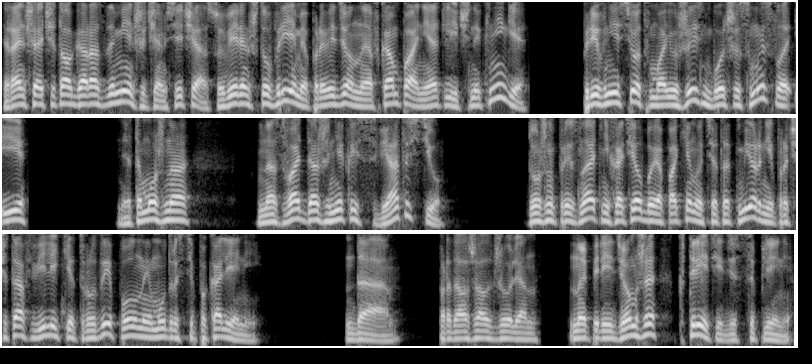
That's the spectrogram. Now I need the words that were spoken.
Раньше я читал гораздо меньше, чем сейчас. Уверен, что время, проведенное в компании отличной книги, привнесет в мою жизнь больше смысла и... Это можно назвать даже некой святостью. Должен признать, не хотел бы я покинуть этот мир, не прочитав великие труды, полные мудрости поколений. «Да», — продолжал Джулиан, — «но перейдем же к третьей дисциплине.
